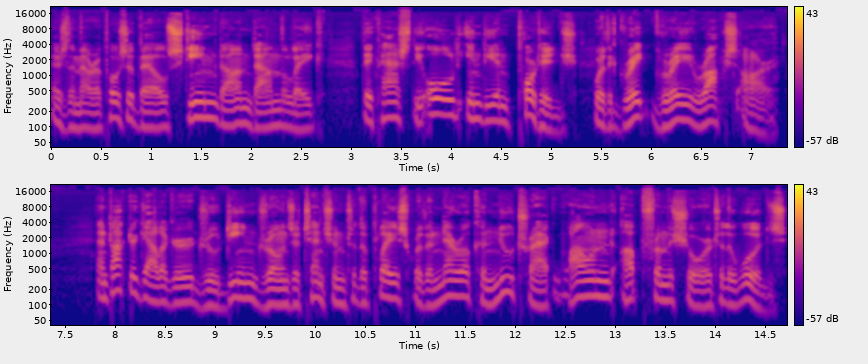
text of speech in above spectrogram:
as the Mariposa Belle steamed on down the lake, they passed the old Indian portage where the great gray rocks are, and Dr. Gallagher drew Dean Drone's attention to the place where the narrow canoe track wound up from the shore to the woods,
